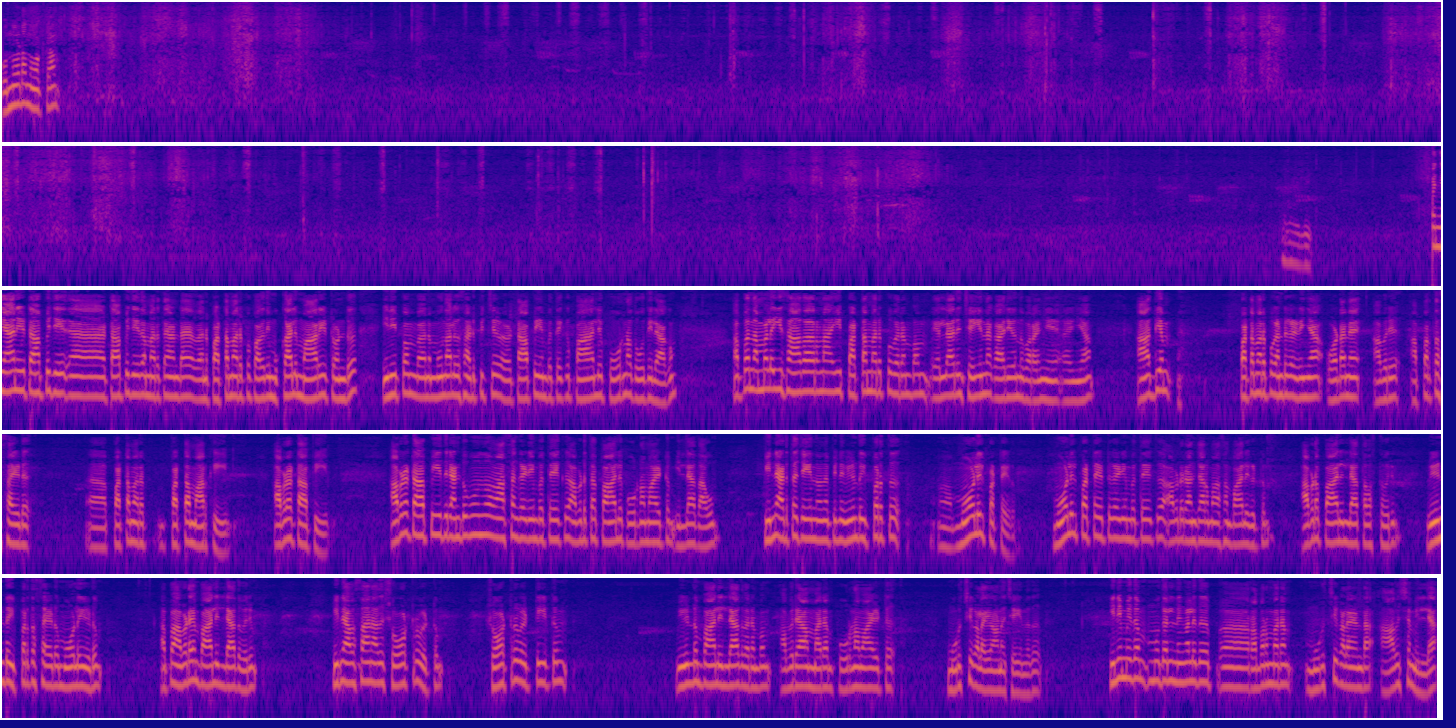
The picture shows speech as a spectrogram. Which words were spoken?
ഒന്നുകൂടെ നോക്കാം. ഇപ്പം ഞാൻ ഈ ടാപ്പ് ചെയ്ത് ടാപ്പ് ചെയ്ത മരത്തെ കണ്ട പട്ടമരപ്പ് പകുതി മുക്കാലും മാറിയിട്ടുണ്ട്. ഇനിയിപ്പം മൂന്നാൽ ദിവസം അടുപ്പിച്ച് ടാപ്പ് ചെയ്യുമ്പോഴത്തേക്ക് പാൽ പൂർണ തോതിലാകും. അപ്പം നമ്മൾ ഈ സാധാരണ ഈ പട്ടമരപ്പ് വരുമ്പം എല്ലാവരും ചെയ്യുന്ന കാര്യം എന്ന് പറഞ്ഞു കഴിഞ്ഞാൽ ആദ്യം പട്ടമരപ്പ് കണ്ടു കഴിഞ്ഞാൽ ഉടനെ അവർ അപ്പുറത്തെ സൈഡ് പട്ടമര പട്ട മാർക്ക് ചെയ്യും. അവിടെ ടാപ്പ് ചെയ്യും. അവിടെ ടാപ്പ് ചെയ്ത് രണ്ട് മൂന്ന് മാസം കഴിയുമ്പോഴത്തേക്ക് അവിടുത്തെ പാൽ പൂർണമായിട്ടും ഇല്ലാതാവും. പിന്നെ അടുത്ത ചെയ്യുന്ന പിന്നെ വീണ്ടും ഇപ്പുറത്ത് മോളിൽ പട്ടയിടും. മോളിൽ പട്ടയിട്ട് കഴിയുമ്പോഴത്തേക്ക് അവിടെ ഒരു അഞ്ചാറ് മാസം പാൽ കിട്ടും. അവിടെ പാലില്ലാത്ത അവസ്ഥ വരും. വീണ്ടും ഇപ്പുറത്തെ സൈഡ് മോളിൽ ഇടും. അപ്പോൾ അവിടെയും പാലില്ലാതെ വരും. പിന്നെ അവസാനം അത് ഷോട്ടർ വെട്ടും. ഷോട്ടർ വെട്ടിയിട്ടും വീണ്ടും പാലില്ലാതെ വരുമ്പം അവർ ആ മരം പൂർണമായിട്ട് മുറിച്ച് കളയുകയാണ് ചെയ്യുന്നത്. ഇനി മിതം മുതൽ നിങ്ങളിത് റബ്ബർ മരം മുറിച്ച് കളയേണ്ട ആവശ്യമില്ല.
